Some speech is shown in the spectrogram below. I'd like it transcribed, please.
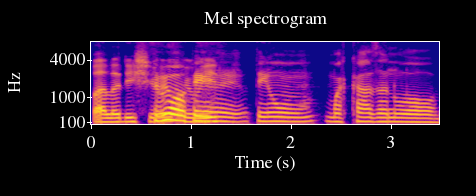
Falou de show. Você viu? Tem, tem um- uma casa no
